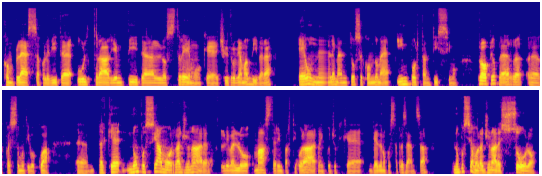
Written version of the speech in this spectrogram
complessa, con le vite ultra riempite allo stremo che ci ritroviamo a vivere, è un elemento, secondo me, importantissimo, proprio per eh, questo motivo qua. Eh, perché non possiamo ragionare a livello master in particolare, in quei giochi che vedono questa presenza, non possiamo ragionare solo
